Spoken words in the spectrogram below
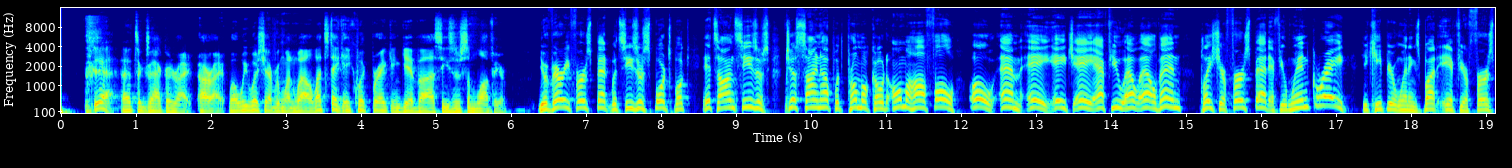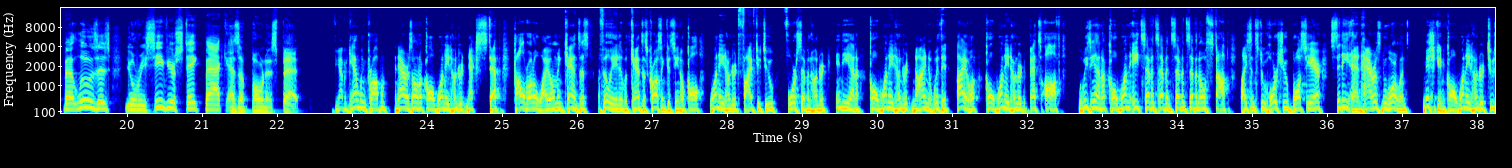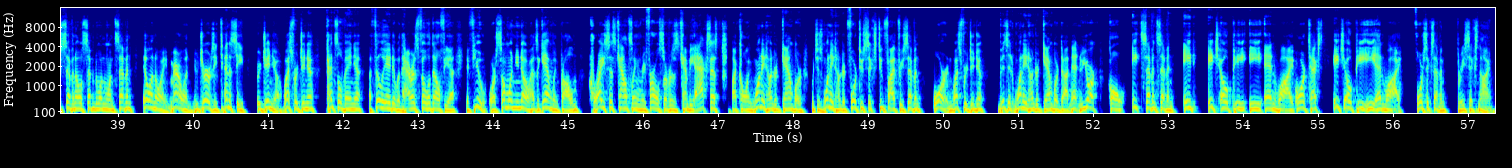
Yeah, that's exactly right. All right. Well, we wish everyone well. Let's take a quick break and give uh, Caesar some love here. Your very first bet with Caesars Sportsbook, it's on Caesars. Just sign up with promo code Omaha Full, O M A H A F U L L. Then Place your first bet. If you win, great. You keep your winnings. But if your first bet loses, you'll receive your stake back as a bonus bet. If you have a gambling problem in Arizona, call 1 800 NEXT STEP. Colorado, Wyoming, Kansas, affiliated with Kansas Crossing Casino, call 1 800 522 4700. Indiana, call 1 800 9 with it. Iowa, call 1 800 BETS OFF. Louisiana, call 1 877 770 STOP. Licensed to Horseshoe, Bossier, City, and Harrah's, New Orleans. Michigan, call 1 800 270 7117. Illinois, Maryland, New Jersey, Tennessee, Virginia, West Virginia, Pennsylvania, affiliated with Harrah's, Philadelphia. If you or someone you know has a gambling problem, crisis counseling and referral services can be accessed by calling 1 800 Gambler, which is 1 800 426 2537. Or in West Virginia, visit 1 800 Gambler.net. New York, call 877 8 H O P E N Y or text H O P E N Y 467 369.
